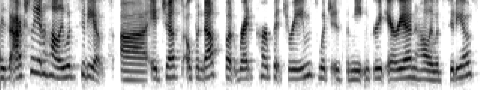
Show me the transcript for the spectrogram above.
is actually in Hollywood Studios. Uh, it just opened up, but Red Carpet Dreams, which is the meet and greet area in Hollywood Studios,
